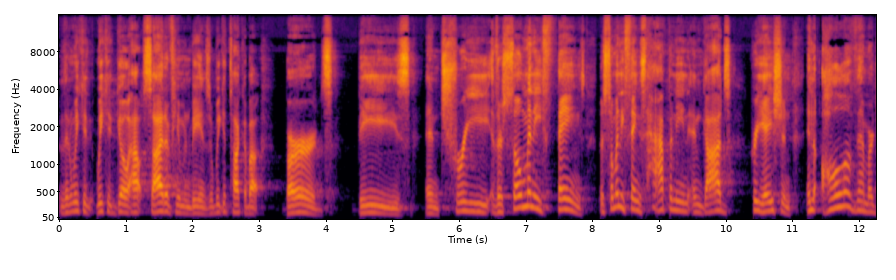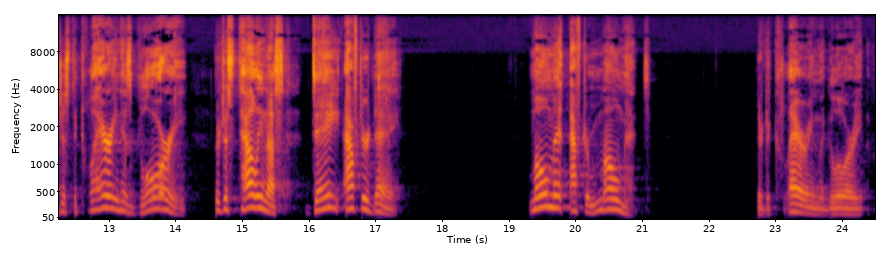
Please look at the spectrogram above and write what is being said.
And then we could, we could go outside of human beings and we could talk about birds, bees, and tree. There's so many things. There's so many things happening in God's creation. And all of them are just declaring his glory. They're just telling us day after day, moment after moment, they're declaring the glory of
